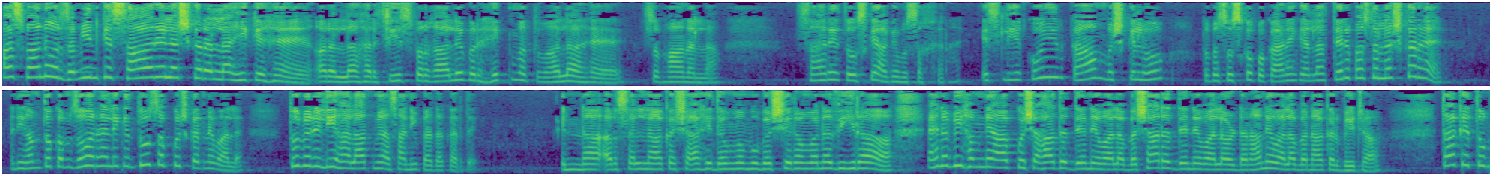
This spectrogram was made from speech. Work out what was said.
آسمانوں اور زمین کے سارے لشکر اللہ ہی کے ہیں اور اللہ ہر چیز پر غالب اور حکمت والا ہے۔ سبحان اللہ۔ سارے تو اس کے آگے مسخر ہیں۔ اس لیے کوئی کام مشکل ہو تو بس اس کو پکارے کہ اللہ تیرے پاس تو لشکر ہے یعنی ہم تو کمزور ہیں لیکن تو سب کچھ کرنے والا ہے۔ تو میرے لیے حالات میں آسانی پیدا کر دے۔ انا ارسل کا شاہدم و مبشرم و نذیرا اے نبی، ہم نے آپ کو شہادت دینے والا، بشارت دینے والا اور ڈرانے والا بنا کر بھیجا۔ تاکہ تم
